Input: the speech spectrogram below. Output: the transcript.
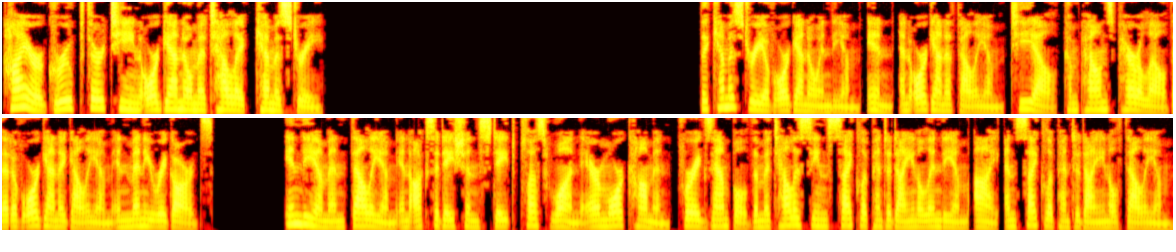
Higher group 13 organometallic chemistry. The chemistry of organoindium in and organothallium TL compounds parallel that of organogallium in many regards. Indium and thallium in oxidation state plus 1 are more common, for example the metallocenes cyclopentadienylindium and cyclopentadienyl thallium.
